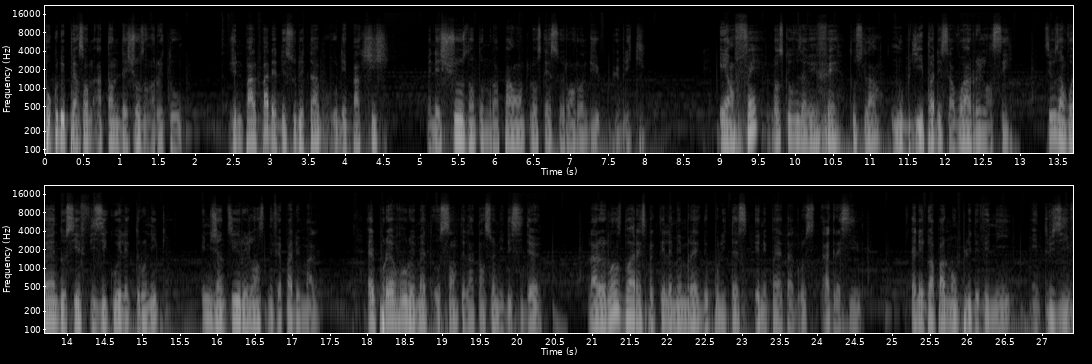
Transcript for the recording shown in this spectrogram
beaucoup de personnes attendent des choses en retour. Je ne parle pas des dessous de table ou des bakshish, mais des choses dont on n'aura pas honte lorsqu'elles seront rendues publiques. Et enfin, lorsque vous avez fait tout cela, n'oubliez pas de savoir relancer. Si vous envoyez un dossier physique ou électronique, une gentille relance ne fait pas de mal. Elle pourrait vous remettre au centre de l'attention du décideur. La relance doit respecter les mêmes règles de politesse et ne pas être agressive. Elle ne doit pas non plus devenir intrusive.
